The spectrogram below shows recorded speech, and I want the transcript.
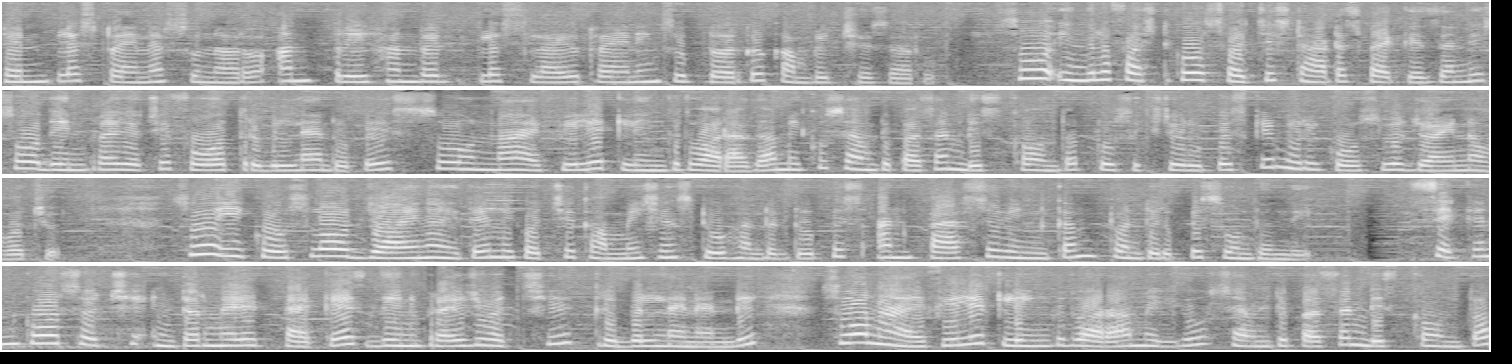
టెన్ ప్లస్ ట్రైనర్స్ ఉన్నారు. And three hundred plus live trainings ఇప్పటి వరకు కంప్లీట్ చేశారు. సో ఇందులో ఫస్ట్ కోర్స్ వచ్చి స్టార్టర్స్ ప్యాకేజ్ అండి. సో దీని ప్రైస్ వచ్చి four triple nine rupees. So నా అఫిలియేట్ లింక్ ద్వారాగా మీకు సెవెంటీ పర్సెంట్ డిస్కౌంట్తో టూ సిక్స్టీ రూపీస్కి మీరు ఈ కోర్సులో జాయిన్ అవ్వచ్చు. సో ఈ కోర్సులో జాయిన్ అయితే మీకు వచ్చే commissions two hundred rupees and passive income twenty rupees ఉంటుంది. సెకండ్ కోర్స్ వచ్చి ఇంటర్మీడియట్ ప్యాకేజ్ దీని ప్రైజ్ వచ్చి త్రిబుల్ నైన్ అండి. సో నా ఎఫిలియట్ లింక్ ద్వారా మీకు సెవెంటీ పర్సెంట్ డిస్కౌంట్తో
